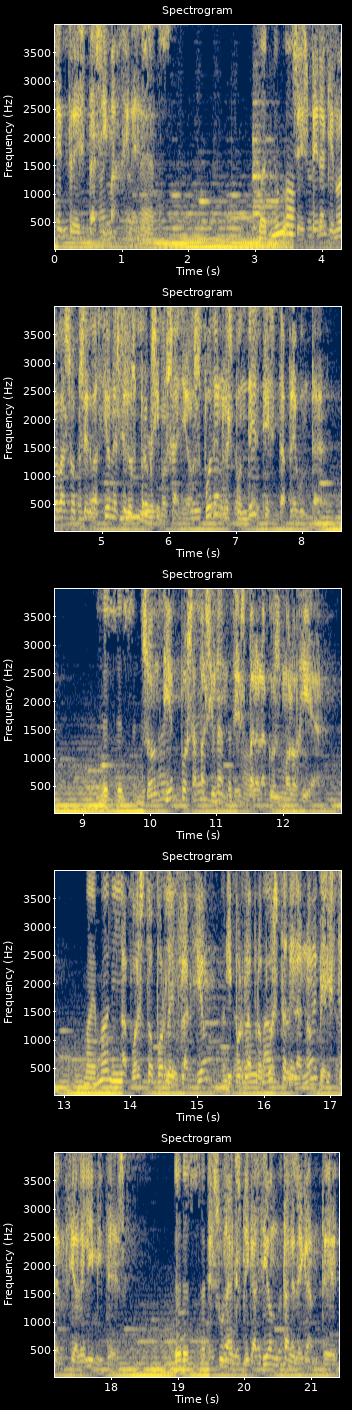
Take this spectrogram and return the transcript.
entre estas imágenes. Se espera que nuevas observaciones en los próximos años puedan responder esta pregunta. Son tiempos apasionantes para la cosmología. Apuesto por la inflación y por la propuesta de la no existencia de límites. Es una explicación tan elegante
